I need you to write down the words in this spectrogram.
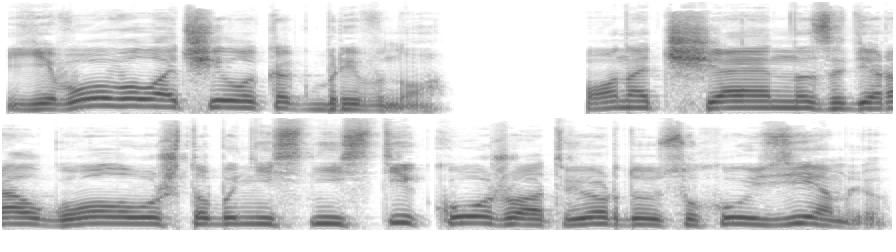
Его волочило как бревно. Он отчаянно задирал голову, чтобы не снести кожу о твердую сухую землю.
